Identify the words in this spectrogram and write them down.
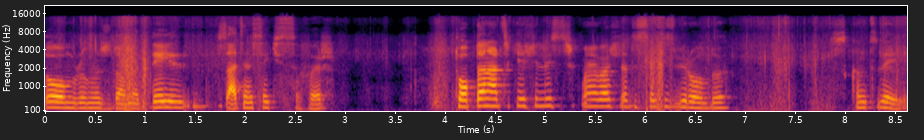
doğumumuzda mı değil. Zaten 8-0. Toptan artık yeşillis çıkmaya başladı. 8-1 oldu. Sıkıntı değil.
